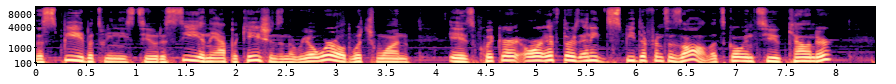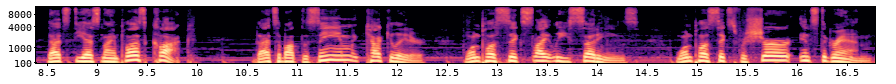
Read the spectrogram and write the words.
the speed between these two to see in the applications in the real world which one is quicker or if there's any speed difference at all. Let's go into calendar. That's the S9 Plus clock. That's about the same calculator. OnePlus 6 slightly settings. OnePlus 6 for sure, Instagram.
